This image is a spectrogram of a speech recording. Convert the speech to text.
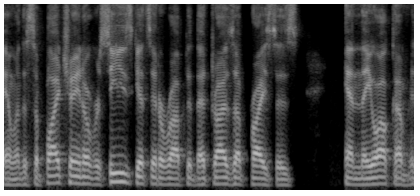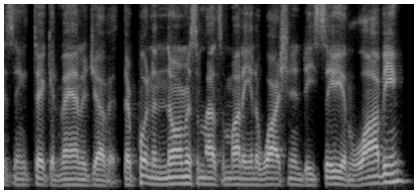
And when the supply chain overseas gets interrupted, that drives up prices, and the oil companies take advantage of it. They're putting enormous amounts of money into Washington D.C. and lobbying,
